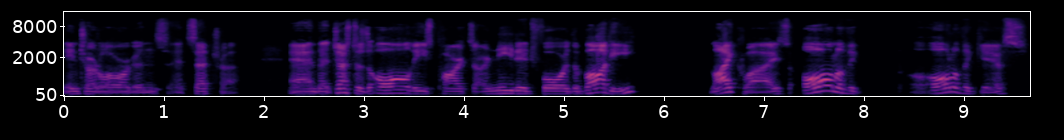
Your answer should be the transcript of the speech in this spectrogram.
internal organs, etc. And that just as all these parts are needed for the body, likewise, all of the all of the gifts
